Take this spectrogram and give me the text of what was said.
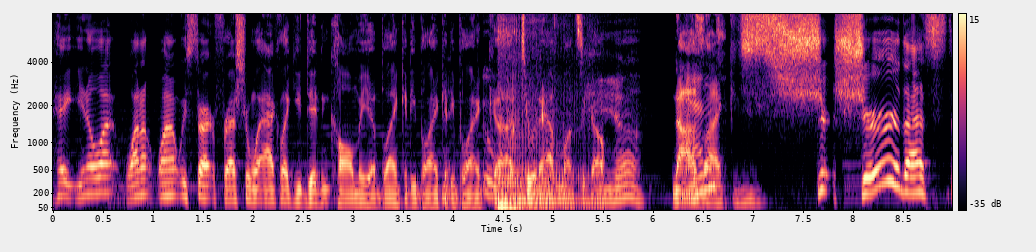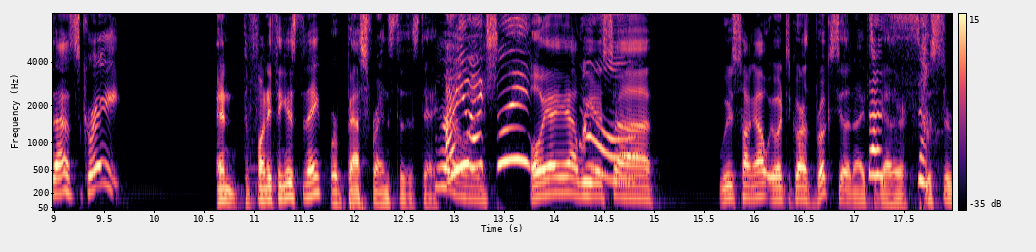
"Hey, you know what? Why don't why don't we start fresh and we'll act like you didn't call me a blankety blankety blank uh, two and a half months ago?" Yeah. And I was And? like, "Sure, sure, that's that's great." And the funny thing is, today we're best friends to this day. Are you actually? Oh yeah, yeah. We just uh, we just hung out. We went to Garth Brooks the other night That's together. so- Mr.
